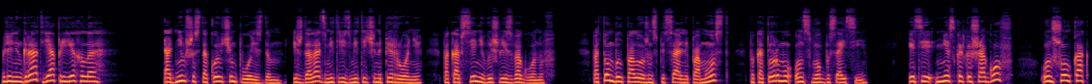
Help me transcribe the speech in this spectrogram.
в Ленинград я приехала одним Шостаковичем поездом и ждала Дмитрия Дмитриевича на перроне, пока все не вышли из вагонов. Потом был положен специальный помост, по которому он смог бы сойти. Эти несколько шагов он шел как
